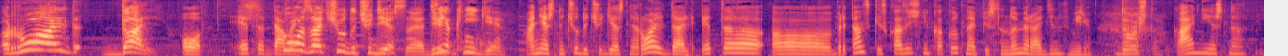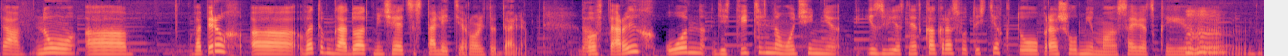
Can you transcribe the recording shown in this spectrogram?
Роальд Даль. О, это давай. Что за чудо чудесное? Две книги. Конечно, чудо чудесный Роальд Даль. Это э, британский сказочник, как тут написано, номер один в мире. Да что? Конечно, да. Ну, э, во-первых, э, в этом году отмечается столетие Рольда Даля. Да. Во-вторых, он действительно очень известный. Это как раз вот из тех, кто прошел мимо советской э, Мгм.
